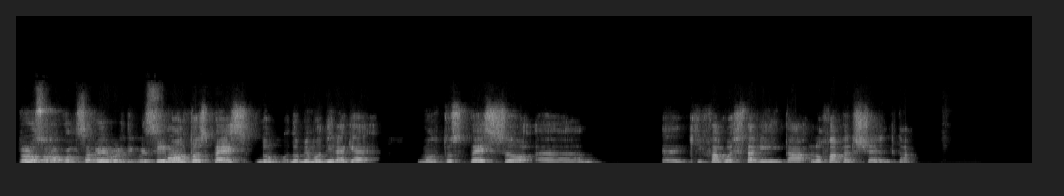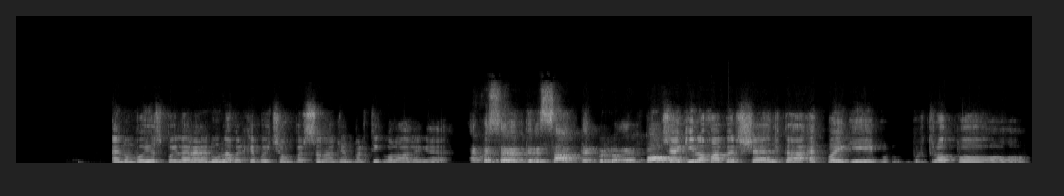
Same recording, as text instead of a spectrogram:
loro sono consapevoli di questo. Sì, molto spesso, dunque, dobbiamo dire che molto spesso eh, eh, chi fa questa vita lo fa per scelta. E non voglio spoilerare nulla perché poi c'è un personaggio in particolare che... Eh, questo è interessante, quello, è un po'... C'è chi lo fa per scelta e poi chi pur, purtroppo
